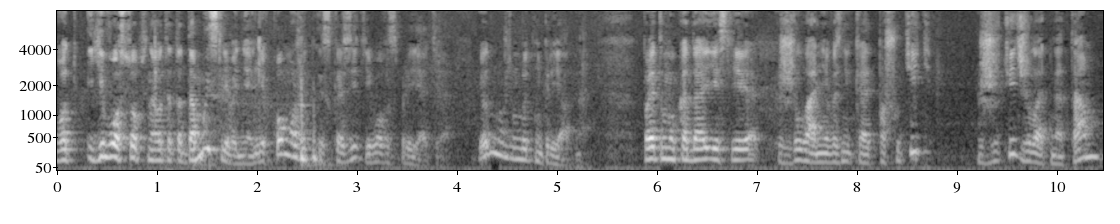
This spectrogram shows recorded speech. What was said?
Вот его собственное вот это домысливание легко может исказить его восприятие. И он может быть неприятно. Поэтому, когда если желание возникает пошутить, шутить желательно там,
